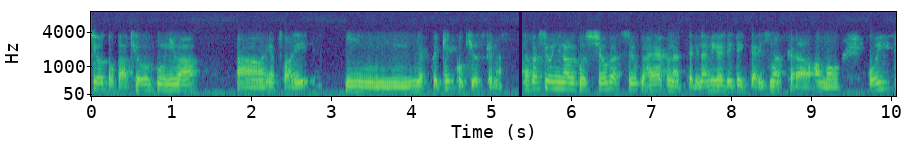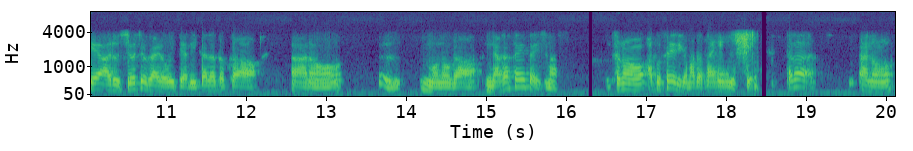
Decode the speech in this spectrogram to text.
潮とか強風には、あやっぱり、うん、やっぱり結構気をつけます。高潮になると潮が強く速くなったり波が出てきたりしますからあの置いてある白鳥貝を置いてあるイカだとかあのものが流されたりします。その後整理がまた大変ですけどただあの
